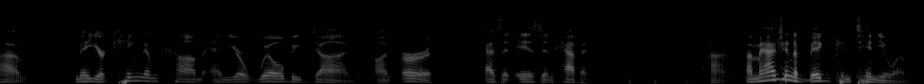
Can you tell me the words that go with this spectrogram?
um, May your kingdom come and your will be done on earth as it is in heaven. Uh, imagine a big continuum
